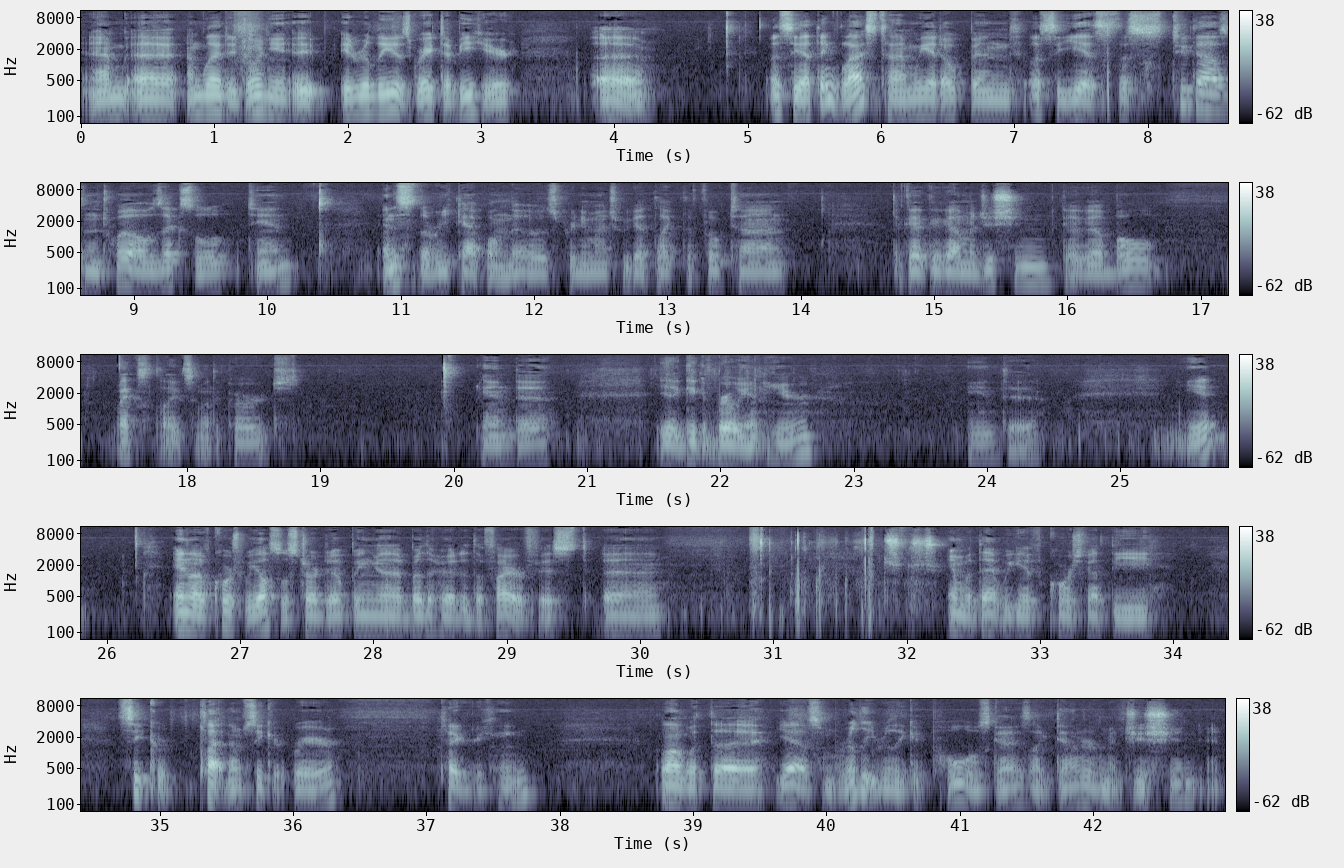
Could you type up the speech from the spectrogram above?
And I'm uh, I'm glad to join you. It it really is great to be here. Uh, let's see. I think last time we had opened. Let's see. Yes, this 2012 Zexal Tin, and this is the recap on those. Pretty much, we got like the Photon, the Gaga Magician, Gaga Bolt, Light, some of the cards, and uh, yeah, Giga Brilliant here, and uh, yeah. And of course, we also started opening uh, Brotherhood of the Fire Fist. Uh, and with that, we of course got the secret platinum secret rare Tiger King, along with uh, yeah some really really good pulls, guys like Downer Magician and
